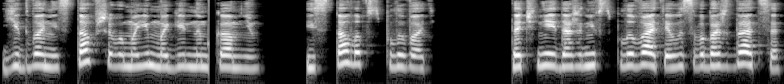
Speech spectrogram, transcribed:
едва не ставшего моим могильным камнем, и стала всплывать. Точнее, даже не всплывать, а высвобождаться,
